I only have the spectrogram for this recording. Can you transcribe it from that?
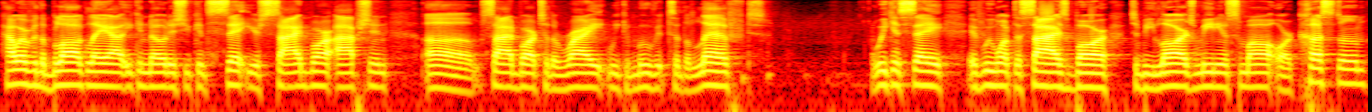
However, the blog layout, you can notice you can set your sidebar option, um, sidebar to the right. We can move it to the left. We can say if we want the sidebar to be large, medium, small, or custom.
